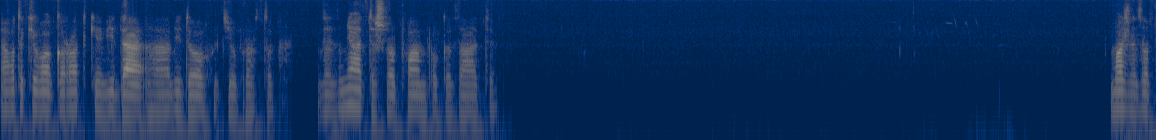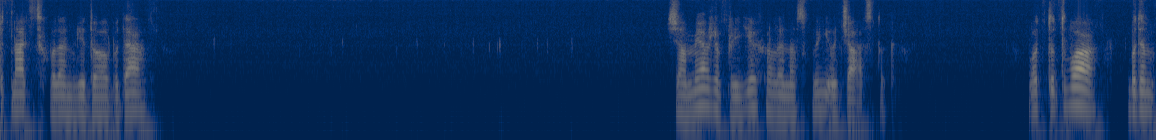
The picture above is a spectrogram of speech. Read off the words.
Я отаке во коротке відео, е, відео хотів просто зазняти, щоб вам показати. Може за 15 хвилин відео буде. Все, ми вже приїхали на свій участок. От тут два будем,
